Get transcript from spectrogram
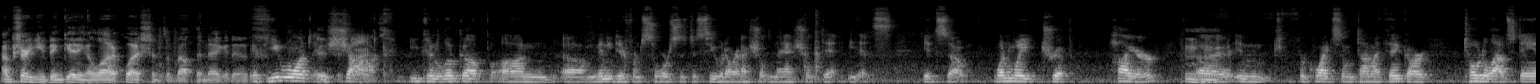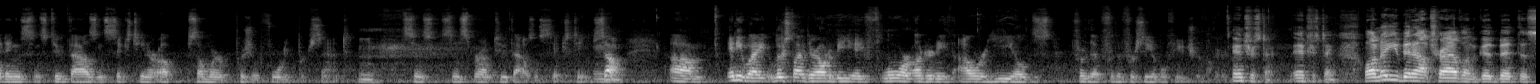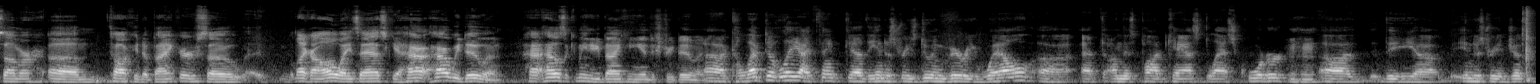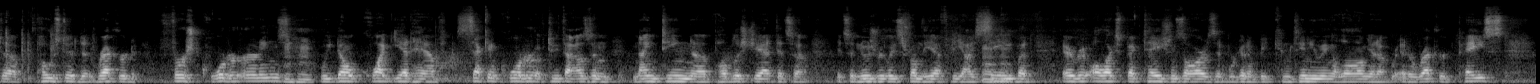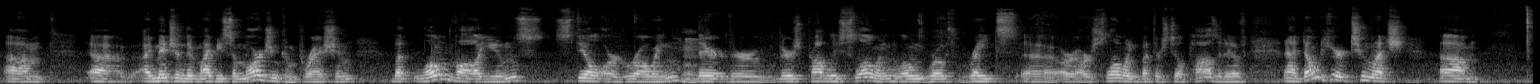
I'm sure you've been getting a lot of questions about the negative. If you want a shock, rates. you can look up on uh, many different sources to see what our actual national debt is. It's a one-way trip higher Mm-hmm. uh, in for quite some time. I think our total outstandings since 2016 are up somewhere pushing 40 percent Mm. since since around 2016. So um, anyway, it looks like there ought to be a floor underneath our yields for the for the foreseeable future. Interesting, interesting. Well, I know you've been out traveling a good bit this summer, um, talking to bankers. So, like I always ask you, how, how are we doing? How, how's the community banking industry doing? Uh, collectively, I think uh, the industry is doing very well. Uh, at on this podcast last quarter, uh, the uh, industry had just uh, posted record first quarter earnings. We don't quite yet have second quarter of 2019 uh, published yet. It's a it's a news release from the FDIC, but every, all expectations are is that we're going to be continuing along at a, at a record pace. Um, uh, I mentioned there might be some margin compression, but loan volumes still are growing. They're, they're, there's probably slowing. Loan growth rates uh, are, are slowing, but they're still positive. And I don't hear too much um,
